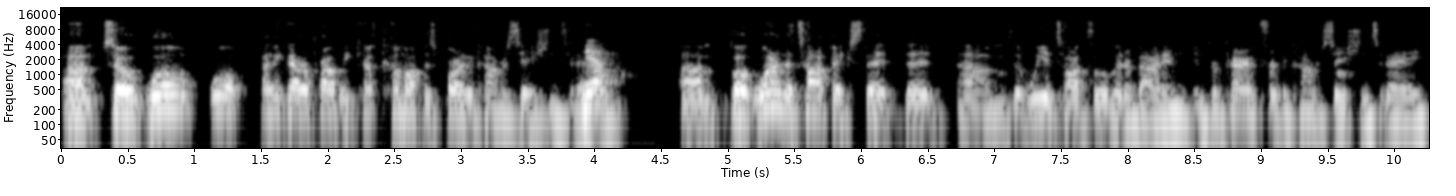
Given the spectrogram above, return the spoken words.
Um, so we'll we'll I think that'll probably come up as part of the conversation today. Yeah. Um, but one of the topics that that um, that we had talked a little bit about in, in preparing for the conversation today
